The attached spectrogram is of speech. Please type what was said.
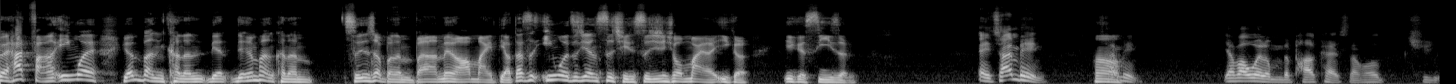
对他反而因为原本可能连原本可能实境秀本来本来没有要卖掉，但是因为这件事情，实境秀卖了一个一个 season。哎，产品产嗯，品，要不要为了我们的 podcast 然后去？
